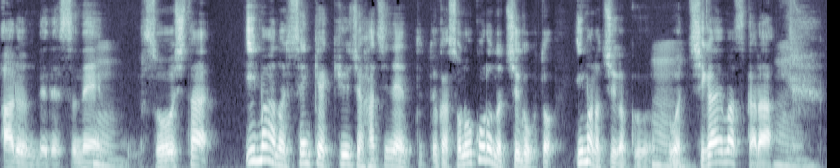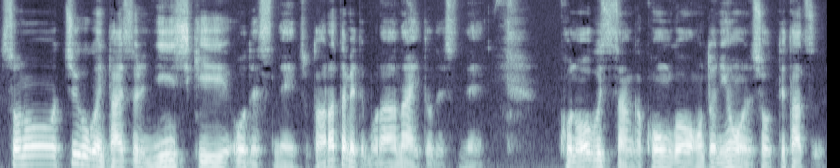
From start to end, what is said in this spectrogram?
あるんでですうん。ね、そうした今の1998年というかその頃の中国と今の中国は違いますから、うんその中国に対する認識をですね、ちょっと改めてもらわないとですね、この小渕さんが今後本当に日本を背負って立つ、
